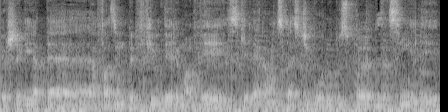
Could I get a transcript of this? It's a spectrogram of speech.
Eu cheguei até a fazer um perfil dele uma vez, que ele era uma espécie de guru dos pubs, assim, ele,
